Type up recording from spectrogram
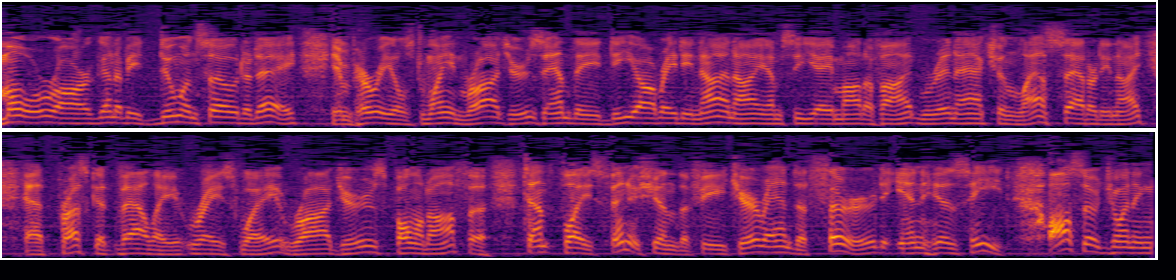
more are going to be doing so today. Imperial's Dwayne Rogers and the DR89 IMCA Modified were in action last Saturday night at Prescott Valley Raceway. Rogers pulling off a 10th place finish in the feature and a third in his heat. Also joining Joining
